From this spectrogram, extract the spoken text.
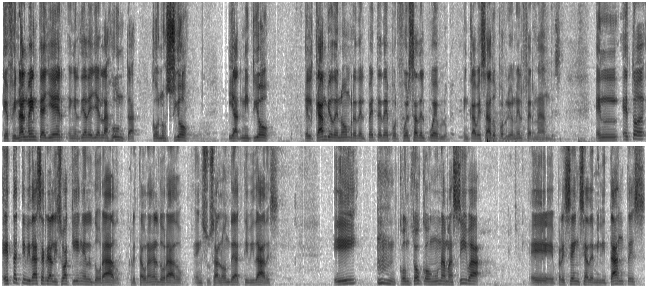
que finalmente ayer, en el día de ayer, la Junta conoció y admitió el cambio de nombre del PTD por Fuerza del Pueblo, encabezado por Leonel Fernández. Esta actividad se realizó aquí en El Dorado, Restaurante El Dorado, en su salón de actividades, y contó con una masiva eh, presencia de militantes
